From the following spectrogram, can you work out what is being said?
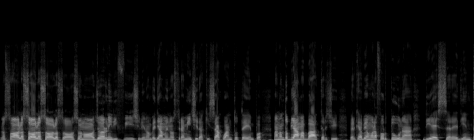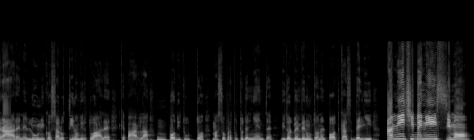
Lo so, lo so, lo so, lo so, sono giorni difficili, non vediamo i nostri amici da chissà quanto tempo, ma non dobbiamo abbatterci, perché abbiamo la fortuna di essere, di entrare nell'unico salottino virtuale che parla un po' di tutto, ma soprattutto del niente. Vi do il benvenuto nel podcast degli Amici Benissimo!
